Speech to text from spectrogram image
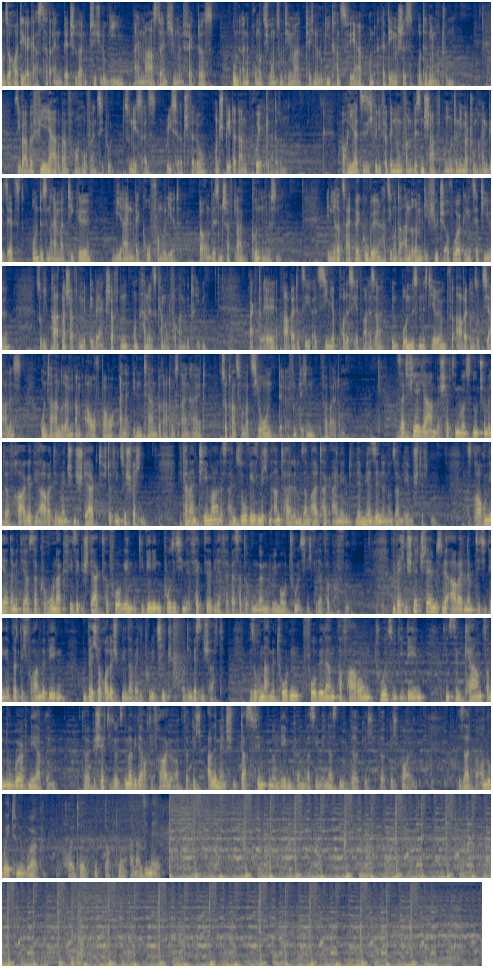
Unser heutiger Gast hat einen Bachelor in Psychologie, einen Master in Human Factors und eine Promotion zum Thema Technologietransfer und akademisches Unternehmertum. Sie war über vier Jahre beim Fraunhofer Institut, zunächst als Research Fellow und später dann Projektleiterin. Auch hier hat sie sich für die Verbindung von Wissenschaft und Unternehmertum eingesetzt und es in einem Artikel wie einen Weckruf formuliert, warum Wissenschaftler gründen müssen. In ihrer Zeit bei Google hat sie unter anderem die Future of Work Initiative sowie Partnerschaften mit Gewerkschaften und Handelskammern vorangetrieben. Aktuell arbeitet sie als Senior Policy Advisor im Bundesministerium für Arbeit und Soziales, unter anderem am Aufbau einer internen Beratungseinheit zur Transformation der öffentlichen Verwaltung. Seit vier Jahren beschäftigen wir uns nun schon mit der Frage, wie Arbeit den Menschen stärkt, statt ihn zu schwächen. Wie kann ein Thema, das einen so wesentlichen Anteil in unserem Alltag einnimmt, wieder mehr Sinn in unserem Leben stiften? Was brauchen wir, damit wir aus der Corona-Krise gestärkt hervorgehen und die wenigen positiven Effekte wie der verbesserte Umgang mit Remote-Tools nicht wieder verpuffen? An welchen Schnittstellen müssen wir arbeiten, damit sich die Dinge wirklich voranbewegen? Und welche Rolle spielen dabei die Politik und die Wissenschaft? Wir suchen nach Methoden, Vorbildern, Erfahrungen, Tools und Ideen, die uns dem Kern von New Work näher bringen. Dabei beschäftigt uns immer wieder auch die Frage, ob wirklich alle Menschen das finden und leben können, was sie im Innersten wirklich, wirklich wollen. Ihr seid bei On the Way to New Work, heute mit Dr. Anna Sinell.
